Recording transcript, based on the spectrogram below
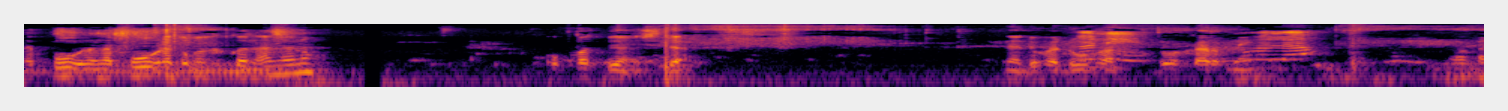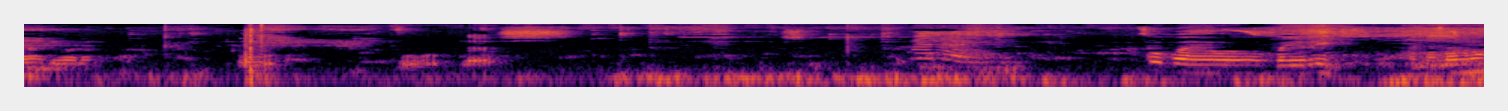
Napo, napo, na ito kakuan, ano no? Upat yung isda. Na duha-duha, Kani? duha karne. Duha lang. Dua ka na, dua lang. Po, plus. Pila eh. So, pa yung bayri. Ano lang mo?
